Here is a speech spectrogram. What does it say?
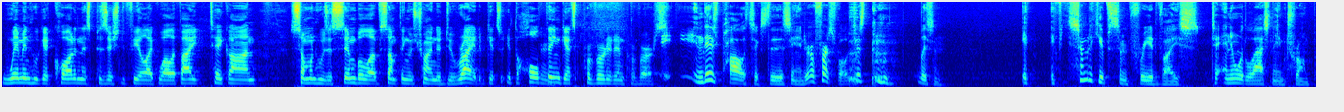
women who get caught in this position feel like, well, if I take on someone who's a symbol of something who's trying to do right, it gets it, the whole mm. thing gets perverted and perverse. And there's politics to this, Andrew. First of all, just listen. If if somebody gives some free advice to anyone with the last name Trump,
